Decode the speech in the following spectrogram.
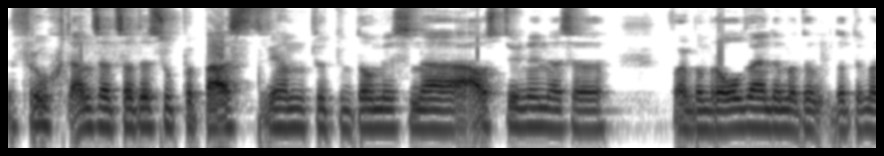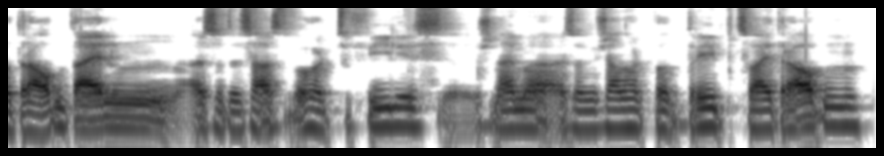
Der Fruchtansatz hat super passt. Wir haben dort und da müssen auch ausdünnen, also vor allem beim Rotwein, da, da tun wir Trauben teilen. Also das heißt, wo halt zu viel ist, schneiden wir, also wir schauen halt beim Trieb zwei Trauben.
